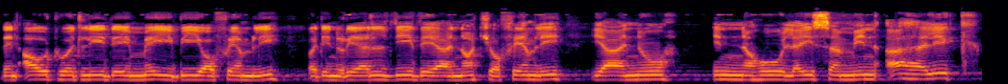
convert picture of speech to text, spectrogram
then outwardly they may be your family, but in reality they are not your family. Ya Nuh, إنه ليس من أهلك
